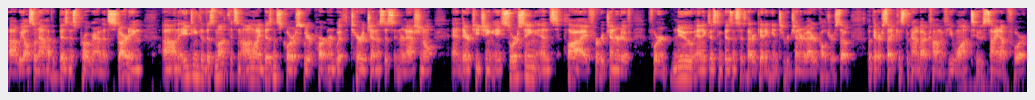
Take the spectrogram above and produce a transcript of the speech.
Uh, we also now have a business program that's starting uh, on the 18th of this month. It's an online business course. We are partnered with TerraGenesis International, and they're teaching a sourcing and supply for regenerative for new and existing businesses that are getting into regenerative agriculture. So look at our site, kisstheground.com, if you want to sign up for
